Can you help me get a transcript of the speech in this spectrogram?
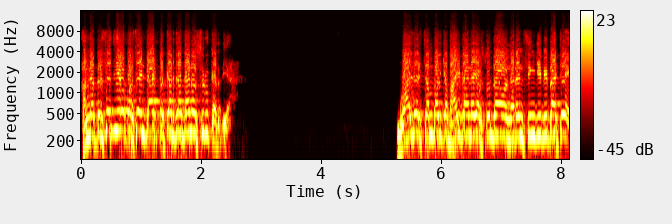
हमने फिर से ज़ीरो परसेंट ब्याज पर कर्जा देना शुरू कर दिया। ग्वालियर चंबल के भाई बहन अगर सुन रहे हो, नरेंद्र सिंह जी भी बैठे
